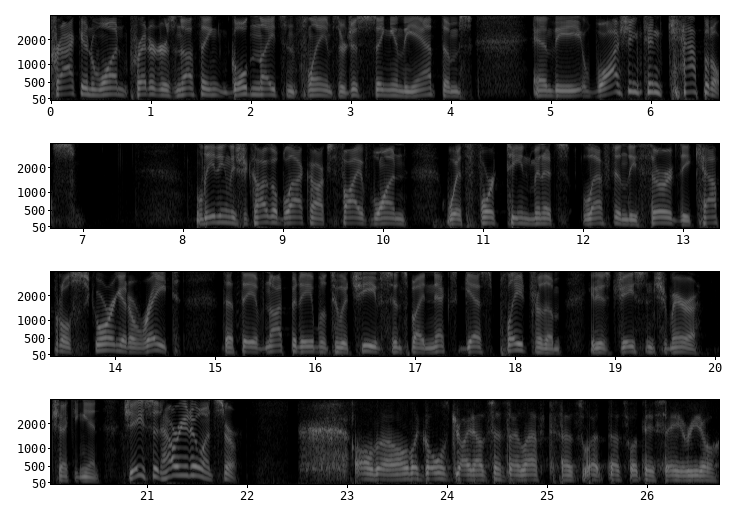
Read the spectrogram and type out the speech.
Kraken one, Predators nothing. Golden Knights and Flames, they're just singing the anthems. And the Washington Capitals leading the Chicago Blackhawks 5 1 with 14 minutes left in the third. The Capitals scoring at a rate that they have not been able to achieve since my next guest played for them. It is Jason Chimera checking in. Jason, how are you doing, sir? All the all the goals dried out since I left. That's what that's what they say, Rito.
